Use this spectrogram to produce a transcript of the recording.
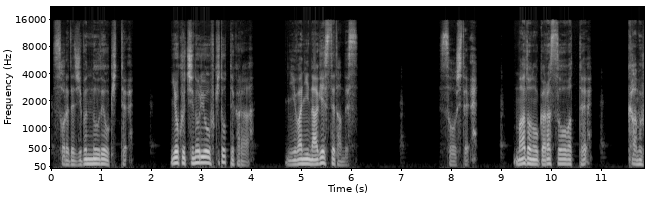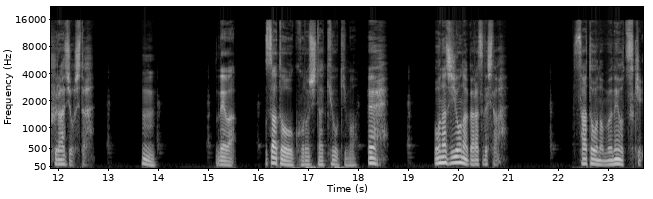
それで自分の腕を切ってよく血のりを拭き取ってから庭に投げ捨てたんです。そうして、窓のガラスを割って、カムフラージュをした。うん。では、佐藤を殺した凶器も、ええ。同じようなガラスでした。佐藤の胸を突き、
